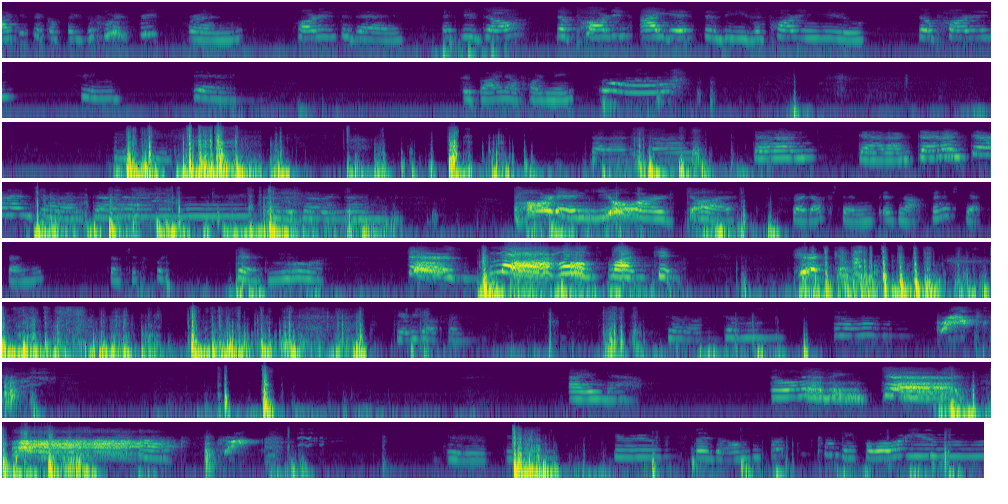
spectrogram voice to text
I can pick up things with my freak friend. Pardon today. If you don't, the pardon-itis disease will pardon you. So pardon today. Goodbye now, pardoning. Aww. Dun dun dun Pardon your dust. Productions is not finished yet, friends. So just wait. There's more. There's more home fronting. Here it comes. Here we go, friends. Dun, dun! I am now the living dead. Ah! Doo-doo, doo-doo, doo-doo. The zombie bus is coming for you.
